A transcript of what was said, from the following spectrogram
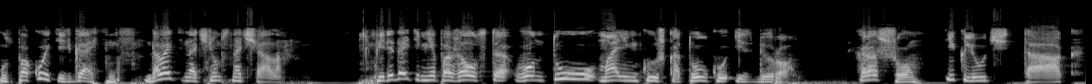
Успокойтесь, Гастингс, давайте начнем сначала. Передайте мне, пожалуйста, вон ту маленькую шкатулку из бюро. Хорошо. И ключ. Так.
